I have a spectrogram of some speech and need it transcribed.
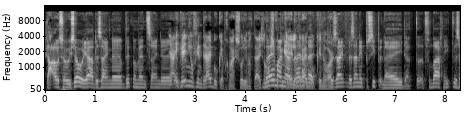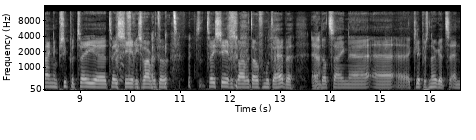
Nou, sowieso, ja. Er zijn, eh, op dit moment zijn er... Ja, ik weet niet of je een draaiboek hebt gemaakt. Sorry Matthijs, Nee, maar niet hele. Nee, nee, draaiboek in de war. Er zijn, er zijn in principe... Nee, dat, vandaag niet. Er zijn in principe twee, eh, twee series waar we het... o- twee series waar we het over moeten hebben. Ja. En dat zijn eh, Clippers Nuggets en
